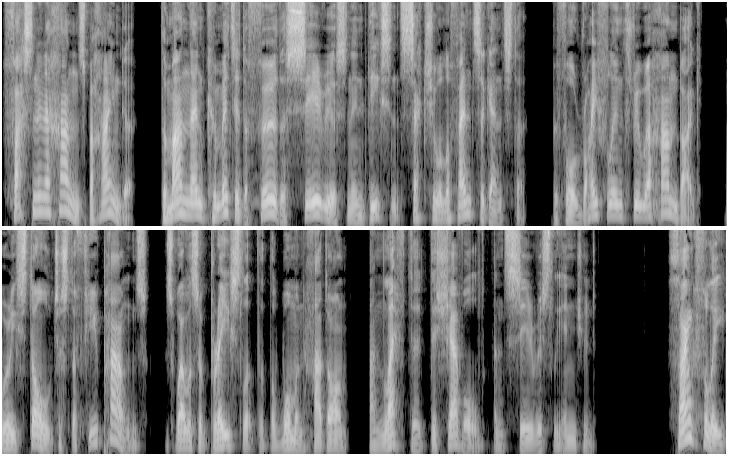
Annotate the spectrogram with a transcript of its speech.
Fastening her hands behind her, the man then committed a further serious and indecent sexual offence against her before rifling through her handbag where he stole just a few pounds as well as a bracelet that the woman had on and left her dishevelled and seriously injured. Thankfully,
